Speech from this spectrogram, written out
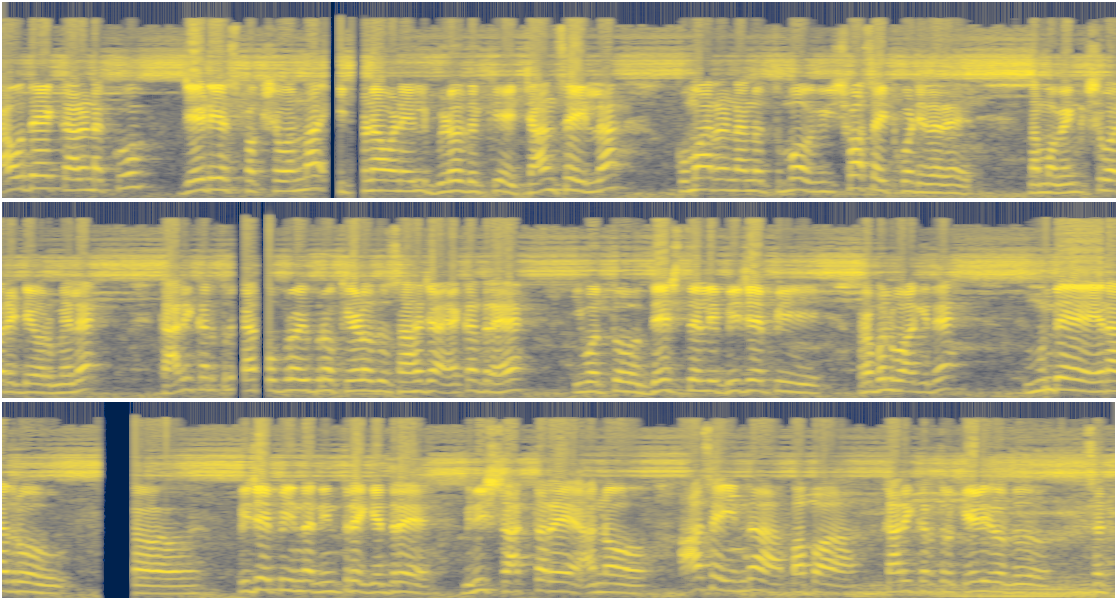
ಯಾವುದೇ ಕಾರಣಕ್ಕೂ ಜೆ ಡಿ ಎಸ್ ಪಕ್ಷವನ್ನು ಈ ಚುನಾವಣೆಯಲ್ಲಿ ಬಿಡೋದಕ್ಕೆ ಚಾನ್ಸೇ ಇಲ್ಲ. ಕುಮಾರಣ್ಣನ ತುಂಬ ವಿಶ್ವಾಸ ಇಟ್ಕೊಂಡಿದ್ದಾರೆ ನಮ್ಮ ವೆಂಕಟೇಶ್ವರರೆಡ್ಡಿ ಅವರ ಮೇಲೆ. ಕಾರ್ಯಕರ್ತರು ಯಾರೋ ಒಬ್ಬರೋ ಇಬ್ಬರೋ ಕೇಳೋದು ಸಹಜ. ಯಾಕಂದರೆ ಇವತ್ತು ದೇಶದಲ್ಲಿ ಬಿ ಜೆ ಪಿ ಪ್ರಬಲವಾಗಿದೆ. ಮುಂದೆ ಏನಾದರೂ ಬಿ ಜೆ ಪಿಯಿಂದ ನಿಂತರೆ ಗೆದ್ದರೆ ಮಿನಿಸ್ಟ್ರ್ ಆಗ್ತಾರೆ ಅನ್ನೋ ಆಸೆಯಿಂದ ಪಾಪ ಕಾರ್ಯಕರ್ತರು ಕೇಳಿರೋದು ಸತ್ಯ.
